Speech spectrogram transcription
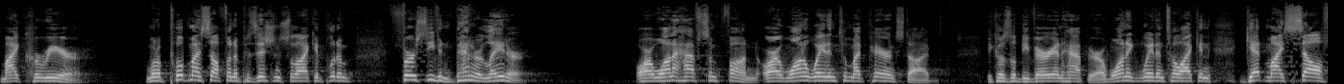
my career. I'm going to put myself in a position so that I can put him first even better later. Or I want to have some fun. Or I want to wait until my parents die because they'll be very unhappy. Or I want to wait until I can get myself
